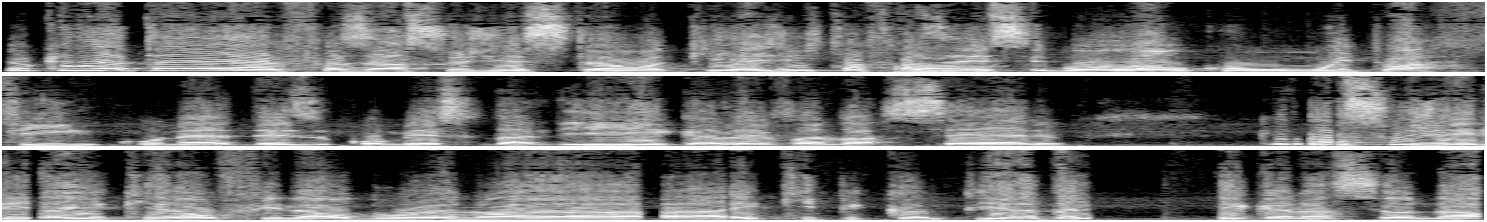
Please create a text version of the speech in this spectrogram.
Eu queria até fazer uma sugestão aqui. A gente está fazendo Ó. esse bolão com muito afinco, né? Desde o começo da liga, levando a sério. Queria sugerir aí que ao final do ano a, a equipe campeã da Liga Nacional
